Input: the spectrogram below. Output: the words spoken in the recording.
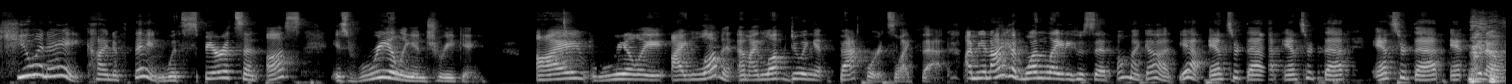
Q&A kind of thing with spirits and us is really intriguing. I really I love it and I love doing it backwards like that. I mean, I had one lady who said, "Oh my god, yeah, answered that, answered that, answered that," and, you know.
